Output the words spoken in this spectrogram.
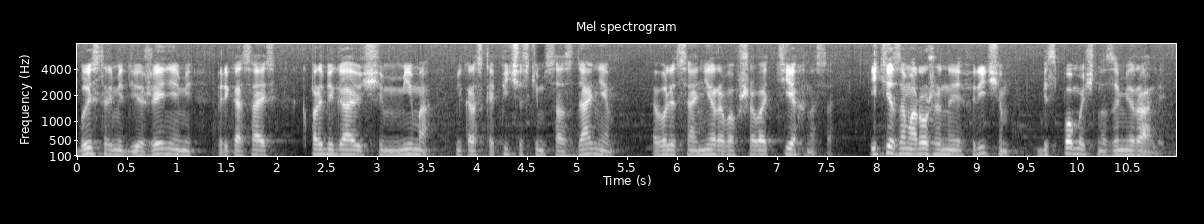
быстрыми движениями прикасаясь к пробегающим мимо микроскопическим созданиям эволюционировавшего техноса, и те, замороженные фричем, беспомощно замирали –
